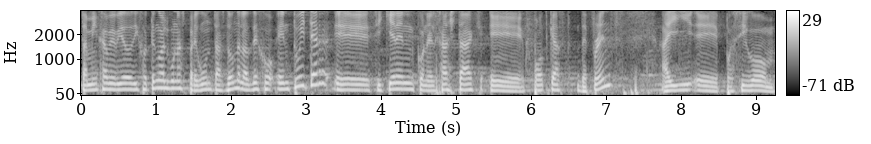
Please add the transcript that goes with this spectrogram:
también Javi Oviedo dijo, tengo algunas preguntas. ¿Dónde las dejo? En Twitter, eh, si quieren con el hashtag eh, podcast de Friends. Ahí pues sigo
